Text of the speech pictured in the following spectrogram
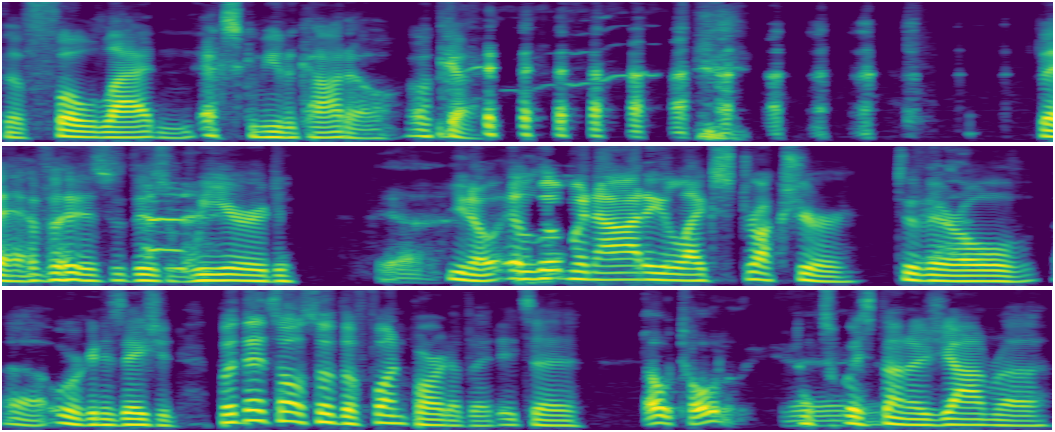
the faux Latin excommunicado. Okay, they have this this weird, Yeah. you know, Illuminati like structure to their whole uh, organization. But that's also the fun part of it. It's a Oh, totally. Yeah, a twist on a genre.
